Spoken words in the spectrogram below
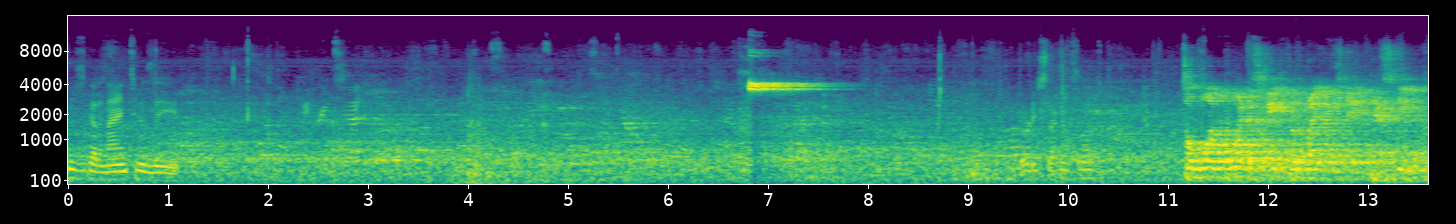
Burns has got a 9-2 lead. Thirty seconds left. To one point escape for the Vikings, Dan Castillo.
